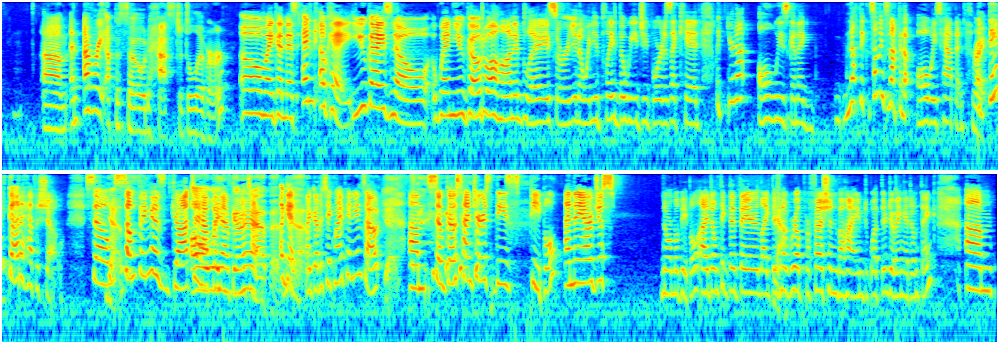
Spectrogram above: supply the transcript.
Um, and every episode has to deliver. Oh my goodness. And okay, you guys know when you go to a haunted place or you know when you played the Ouija board as a kid, like you're not always going to nothing something's not going to always happen. Right. they've got to have a show. So Yes. something has got to Always happen every time. happen, Again, yeah. I got to take my opinions out. Yes. Um so ghost hunters these people and they are just normal people. I don't think that they're like there's Yeah. no real profession behind what they're doing, I don't think. Um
